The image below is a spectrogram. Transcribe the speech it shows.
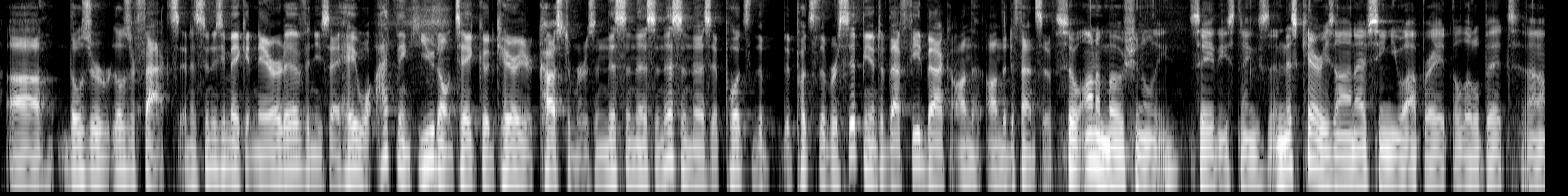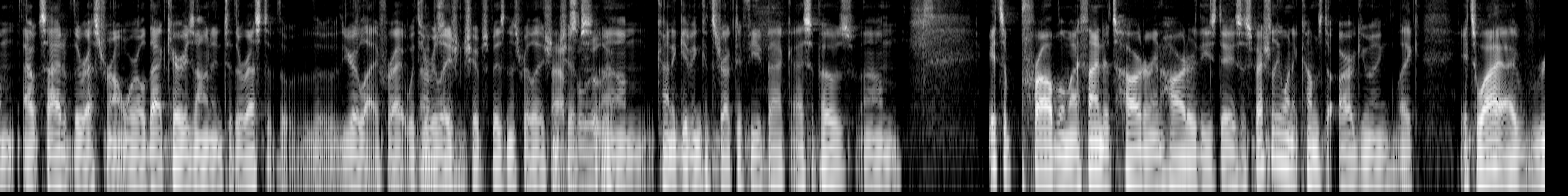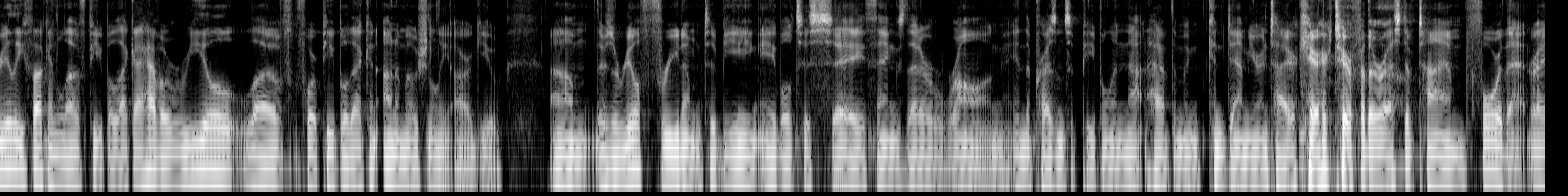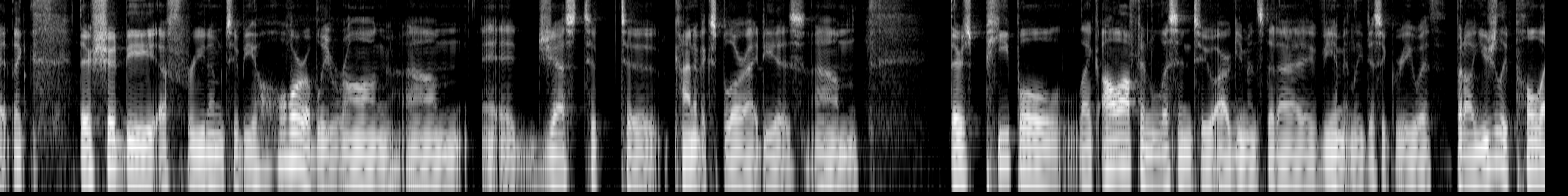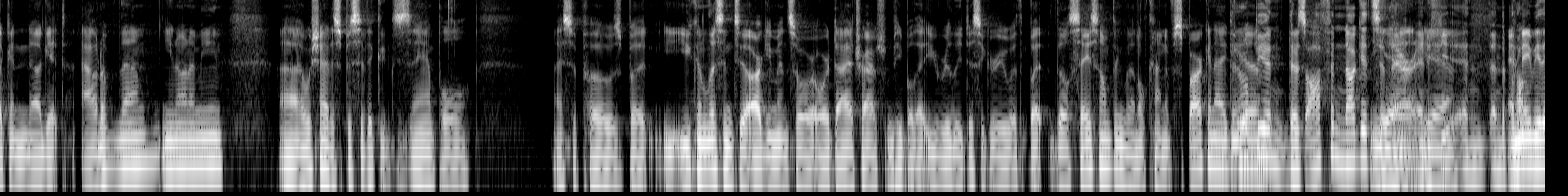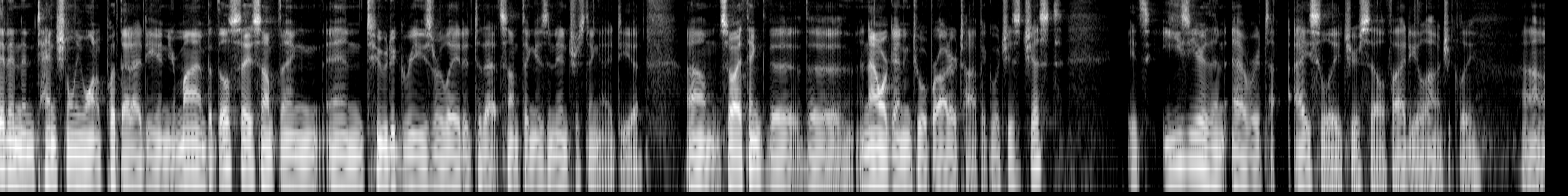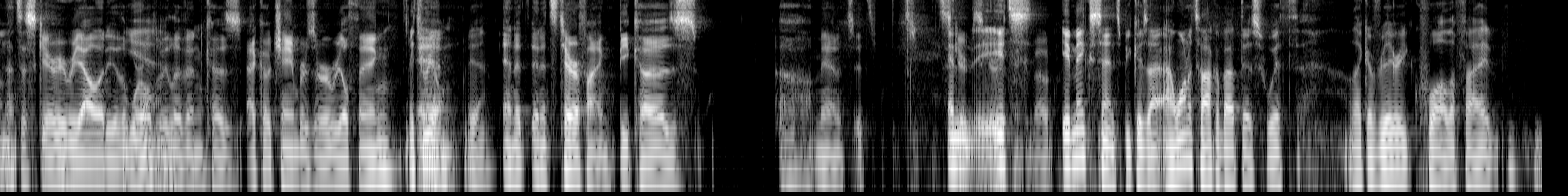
uh, those are those are facts. And as soon as you make it narrative and you say, "Hey, well, I think you don't take good care of your customers," and this and this and this and this, it puts the it puts the recipient of that feedback on the on the defensive. So unemotionally say these things, and this carries on. I've seen you operate a little bit um, outside of the restaurant world. That carries on into the rest of the, the your life, right? With your relationships, business relationships, Absolutely. um, kind of giving constructive feedback, I suppose. Um, it's a problem. I find it's harder and harder these days, especially when it comes to arguing. Like, it's why I really fucking love people. Like, I have a real love for people that can unemotionally argue. Um, there's a real freedom to being able to say things that are wrong in the presence of people and not have them condemn your entire character for the rest of time for that, right? Like, there should be a freedom to be horribly wrong um, it, just to, to kind of explore ideas. Um, there's people like I'll often listen to arguments that I vehemently disagree with, but I'll usually pull like a nugget out of them. You know what I mean? Uh, I wish I had a specific example, I suppose, but you can listen to arguments or, or diatribes from people that you really disagree with, but they'll say something that'll kind of spark an idea. There'll be a, there's often nuggets in there, and yeah. if you, and and the and pro- maybe they didn't intentionally want to put that idea in your mind, but they'll say something, and two degrees related to that something is an interesting idea. Um, so I think the the and now we're getting to a broader topic, which is just it's easier than ever to isolate yourself ideologically. Um, That's a scary reality of the world we live in because echo chambers are a real thing. it's and, real, yeah. and it and it's terrifying because, oh man, it's it's, it's scary, and scary it's it makes sense because I, I want to talk about this with like a very qualified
